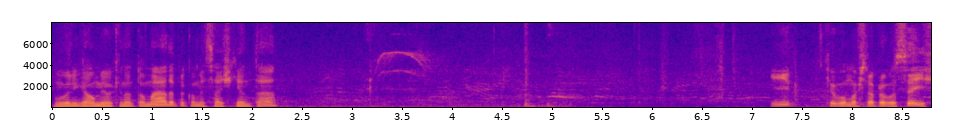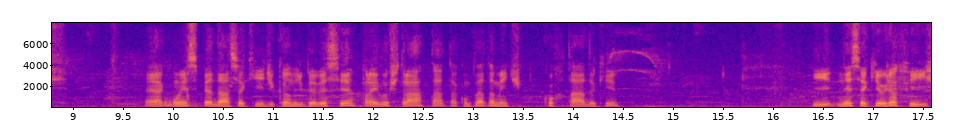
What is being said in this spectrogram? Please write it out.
Vou ligar o meu aqui na tomada para começar a esquentar. E o que eu vou mostrar para vocês é com esse pedaço aqui de cano de PVC para ilustrar, tá? Tá completamente cortado aqui. E nesse aqui eu já fiz,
